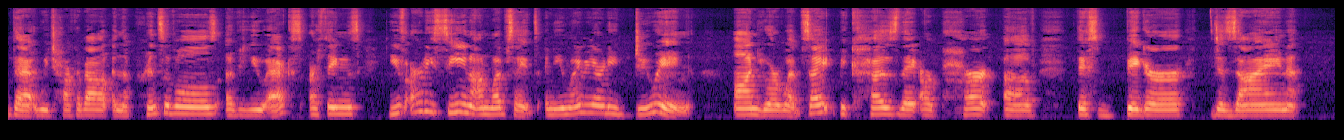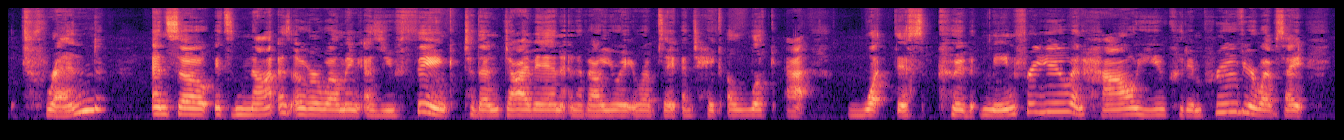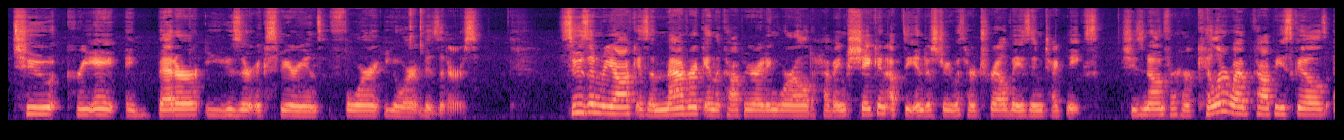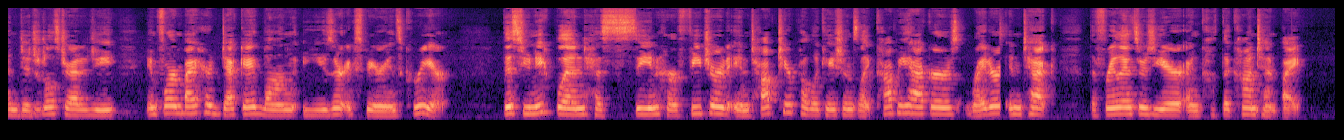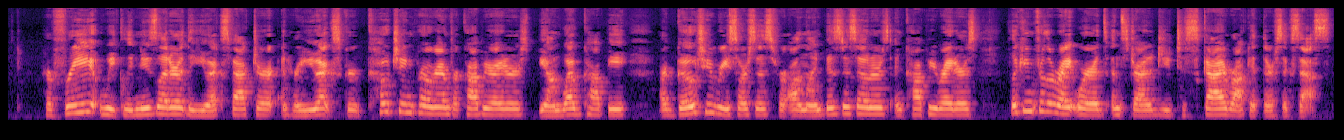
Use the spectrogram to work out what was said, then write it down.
that we talk about and the principles of UX are things you've already seen on websites and you might be already doing on your website because they are part of this bigger design trend. And so it's not as overwhelming as you think to then dive in and evaluate your website and take a look at what this could mean for you and how you could improve your website to create a better user experience for your visitors. Susan Reoch is a maverick in the copywriting world, having shaken up the industry with her trailblazing techniques. She's known for her killer web copy skills and digital strategy, informed by her decade long user experience career. This unique blend has seen her featured in top tier publications like Copy Hackers, Writers in Tech, The Freelancer's Year, and The Content Bite. Her free weekly newsletter, The UX Factor, and her UX group coaching program for copywriters, Beyond Web Copy, are go to resources for online business owners and copywriters looking for the right words and strategy to skyrocket their success.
